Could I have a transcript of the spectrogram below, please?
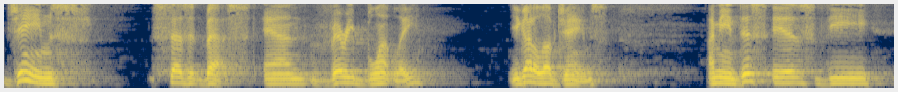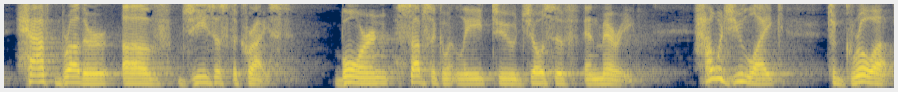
James says it best and very bluntly. You gotta love James. I mean, this is the half brother of Jesus the Christ, born subsequently to Joseph and Mary. How would you like to grow up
